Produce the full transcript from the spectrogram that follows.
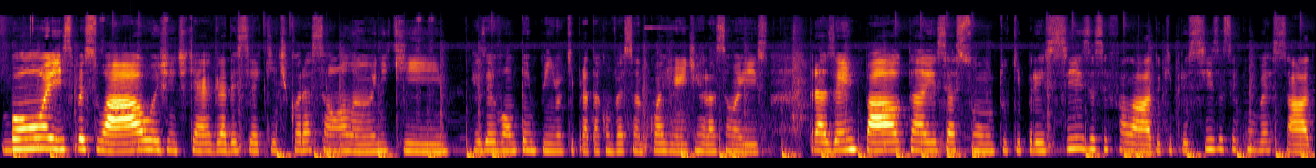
Bom, é isso, pessoal. A gente quer agradecer aqui de coração a Lani, que reservou um tempinho aqui para estar tá conversando com a gente em relação a isso, trazer em pauta esse assunto que precisa ser falado, que precisa ser conversado,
